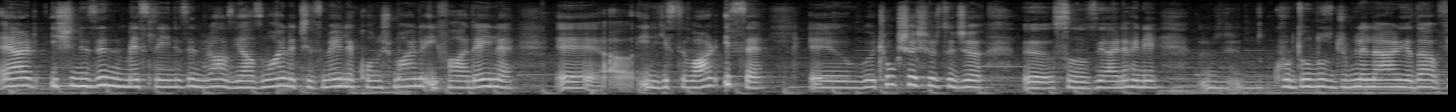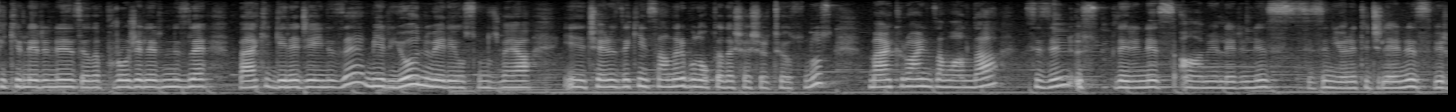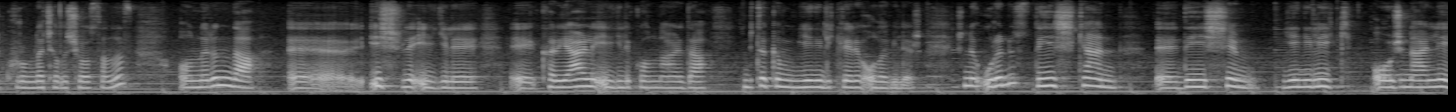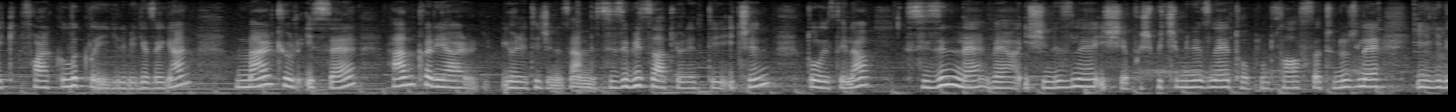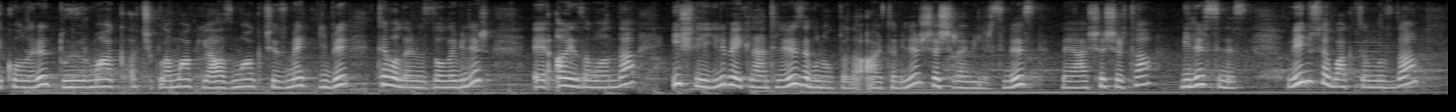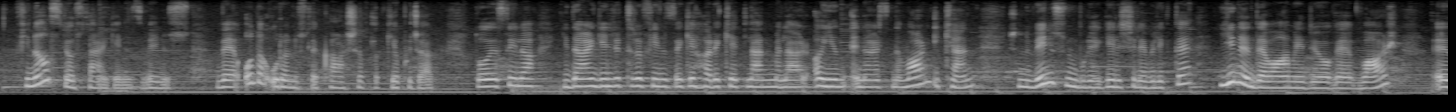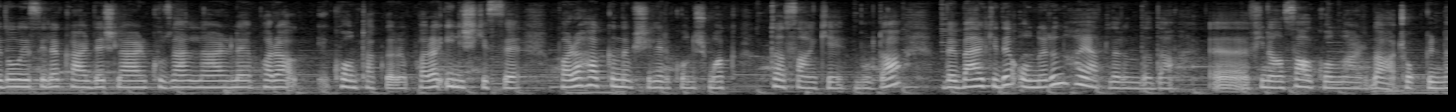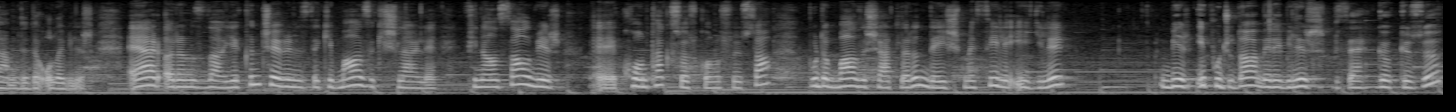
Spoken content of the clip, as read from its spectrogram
eğer işinizin, mesleğinizin biraz yazmayla, çizmeyle, konuşmayla, ifadeyle e, ilgisi var ise böyle çok şaşırtıcısınız. Yani hani kurduğunuz cümleler ya da fikirleriniz ya da projelerinizle belki geleceğinize bir yön veriyorsunuz veya çevrenizdeki insanları bu noktada şaşırtıyorsunuz. Merkür aynı zamanda sizin üstleriniz, amirleriniz, sizin yöneticileriniz bir kurumda çalışıyorsanız onların da e, işle ilgili, e, kariyerle ilgili konularda bir takım yenilikleri olabilir. Şimdi Uranüs değişken, e, değişim, yenilik, orijinallik, farklılıkla ilgili bir gezegen. Merkür ise hem kariyer yöneticiniz hem de sizi bizzat yönettiği için dolayısıyla sizinle veya işinizle, iş yapış biçiminizle, toplumsal statünüzle ilgili konuları duyurmak, açıklamak, yazmak, çizmek gibi temalarınız da olabilir. E, aynı zamanda işle ilgili beklentileriniz de bu noktada artabilir, şaşırabilirsiniz veya şaşırtabilirsiniz. Venüs'e baktığımızda finans göstergeniz Venüs ve o da Uranüs'le karşıtlık yapacak. Dolayısıyla gider gelir trafiğinizdeki hareketlenmeler ayın enerjisinde var iken şimdi Venüs'ün buraya gelişiyle birlikte yine devam ediyor ve var. E, dolayısıyla kardeşler, kuzenlerle para kontakları, para ilişkisi, para hakkında bir şeyleri konuşmak da sanki burada ve belki de onların hayatlarında da e, finansal konularda çok gündemde de olabilir. Eğer aranızda yakın çevrenizdeki bazı kişilerle finansal bir e, kontak söz konusuysa burada bazı şartların değişmesiyle ilgili bir ipucu da verebilir bize gökyüzü.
